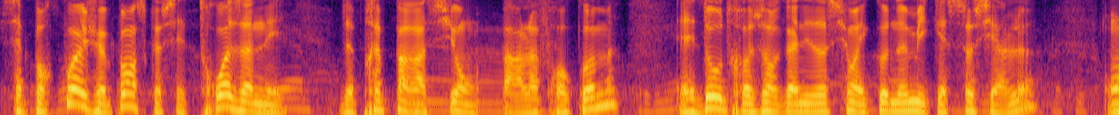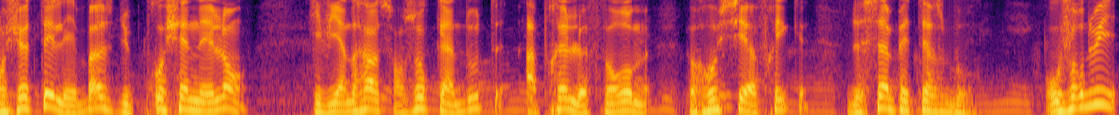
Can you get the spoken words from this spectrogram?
C'est pourquoi je pense que ces trois années de préparation par l'Afrocom et d'autres organisations économiques et sociales ont jeté les bases du prochain élan qui viendra sans aucun doute après le forum Russie-Afrique de Saint-Pétersbourg. Aujourd'hui,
